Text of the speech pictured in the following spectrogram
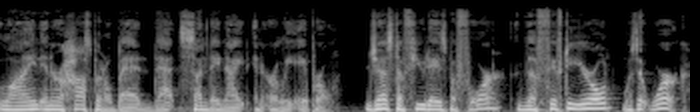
lying in her hospital bed that Sunday night in early April. Just a few days before, the 50 year old was at work,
